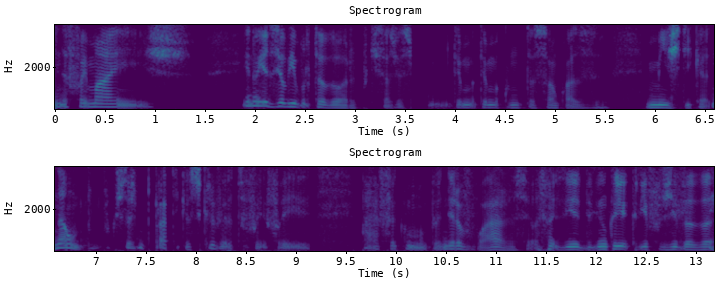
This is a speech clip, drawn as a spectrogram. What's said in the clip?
ainda foi mais. Eu não ia dizer libertador, porque isso às vezes tem uma, tem uma conotação quase mística. Não, por questões muito práticas. Escrever foi, foi, pá, foi como aprender a voar. Eu não queria, queria fugir da, da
